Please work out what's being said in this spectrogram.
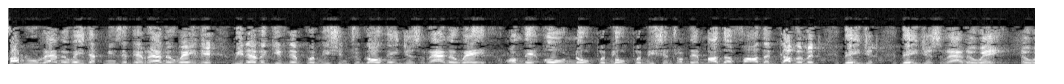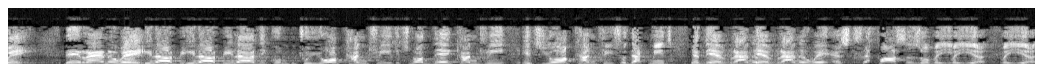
Farru ran away, that means that they ran away, they, we never give them permission to go, they just ran away on their own, no, no permission from their mother, father, government, they just, they just ran away, away. They ran away. Bila, bila, biladikum, to your country. It's not their country, it's your country. So that means that they have ran, they have ran away as trespassers over year, over.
